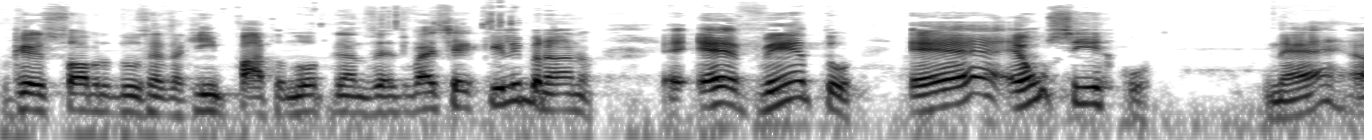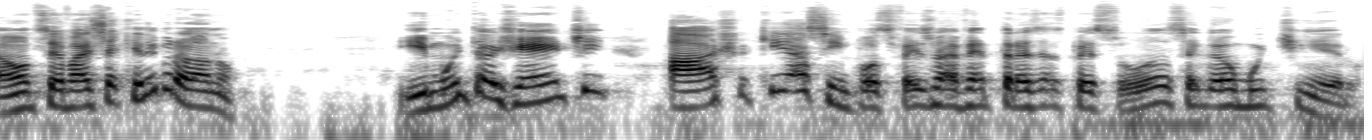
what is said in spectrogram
Porque sobra 200 aqui, empata no outro, ganha 200, vai se equilibrando. É, evento é, é um circo, né? É onde você vai se equilibrando. E muita gente acha que assim, pô, você fez um evento de 300 pessoas, você ganhou muito dinheiro.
